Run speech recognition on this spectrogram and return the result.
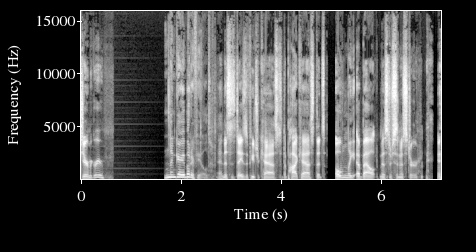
Jeremy Greer. And I'm Gary Butterfield. And this is Days of Future Cast, the podcast that's only about Mr. Sinister, the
